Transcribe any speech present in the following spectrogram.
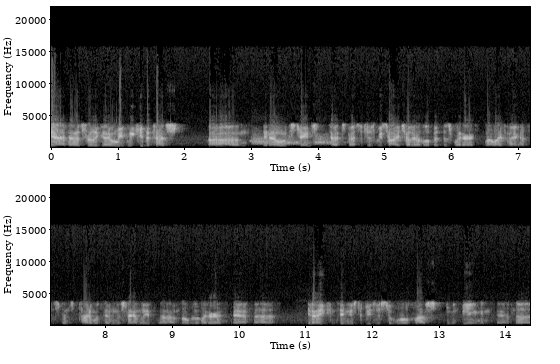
yeah, no, it's really good. We we keep in touch. Um, you know, exchange text messages. We saw each other a little bit this winter. My wife and I got to spend some time with him and his family um, over the winter, and, uh, you know, he continues to be just a world class human being, and, and uh,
